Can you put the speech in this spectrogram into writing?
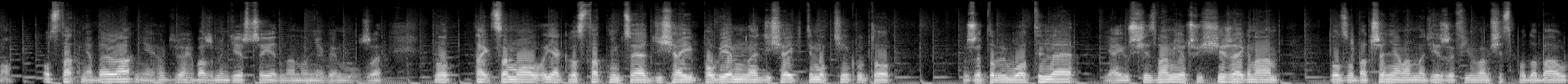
O, ostatnia Bela. Nie, chodzi chyba, że będzie jeszcze jedna, no nie wiem, może. No tak samo jak ostatnim, co ja dzisiaj powiem na dzisiaj w tym odcinku, to że to było tyle. Ja już się z wami oczywiście żegnam. Do zobaczenia. Mam nadzieję, że film wam się spodobał.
